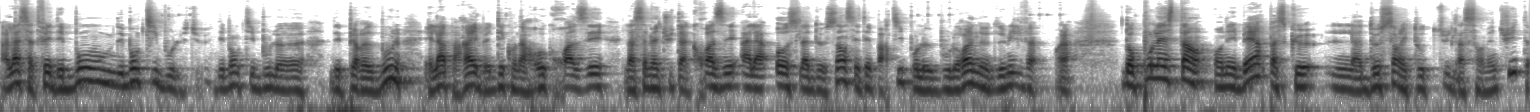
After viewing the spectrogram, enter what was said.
ah là, ça te fait des bons, des bons petits boules, tu veux, des bons petits boules, euh, des périodes boules. Et là, pareil, ben, dès qu'on a recroisé, la 128 a croisé à la hausse la 200, c'était parti pour le bull run 2020. Voilà. Donc pour l'instant, on est bear parce que la 200 est au-dessus de la 128.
